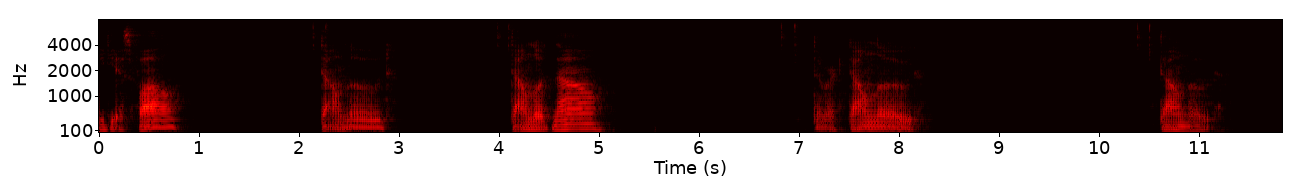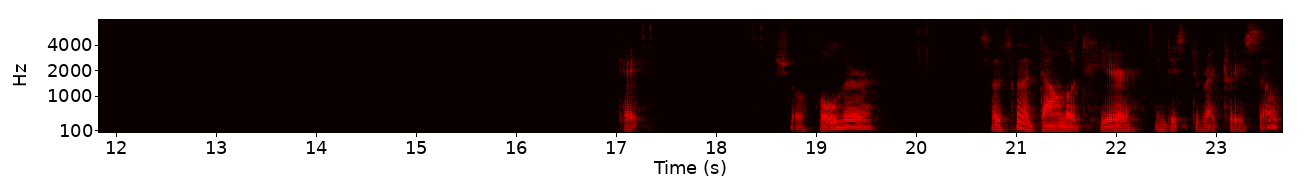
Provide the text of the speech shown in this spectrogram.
EDS file download download now direct download download okay show folder so it's going to download here in this directory itself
